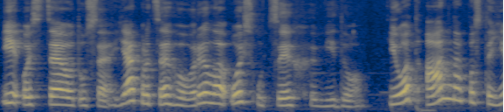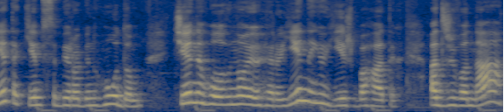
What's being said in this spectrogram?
і ось це от усе. Я про це говорила ось у цих відео. І от Анна постає таким собі Робін Гудом, чи не головною героїнею їж багатих, адже вона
